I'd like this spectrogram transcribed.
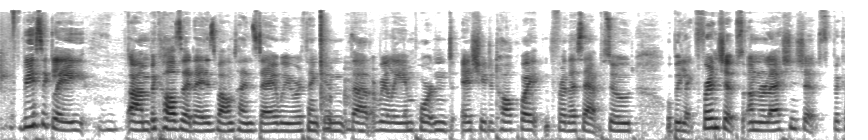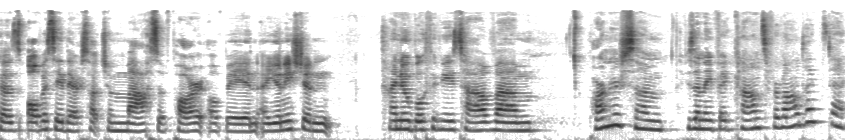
basically, um, because it is Valentine's Day, we were thinking that a really important issue to talk about for this episode would be like friendships and relationships because obviously they're such a massive part of being a uni student. I know both of you have um, partners. Um, who's any big plans for Valentine's Day?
